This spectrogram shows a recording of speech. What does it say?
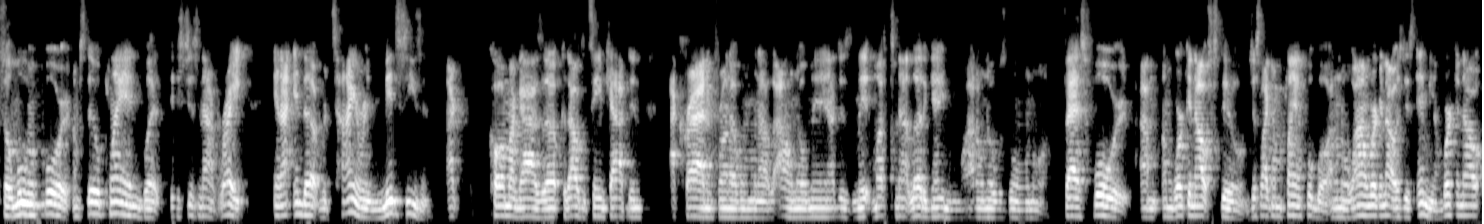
So moving forward, I'm still playing, but it's just not right. And I end up retiring mid-season. Called my guys up because I was the team captain. I cried in front of them, and I was like, I don't know, man. I just must not love the game anymore. I don't know what's going on. Fast forward, I'm I'm working out still, just like I'm playing football. I don't know why I'm working out. It's just in me. I'm working out.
